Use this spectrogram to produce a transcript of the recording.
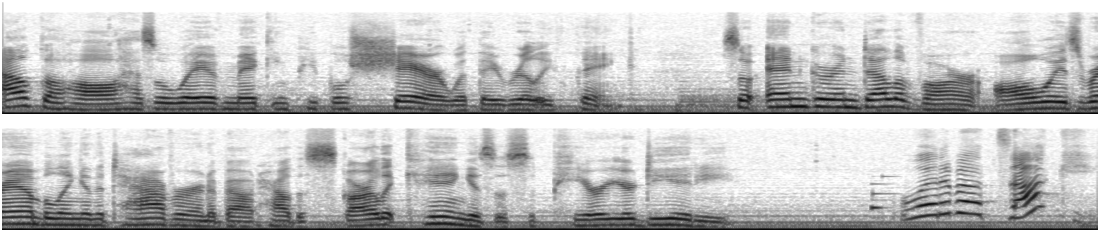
Alcohol has a way of making people share what they really think. So Enger and Delavar are always rambling in the tavern about how the Scarlet King is a superior deity. What about Zaki?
